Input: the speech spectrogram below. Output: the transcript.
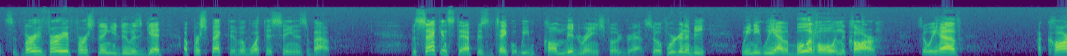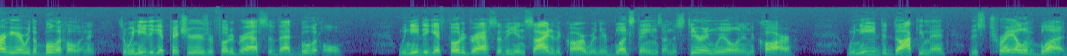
It's the very, very first thing you do is get a perspective of what this scene is about. The second step is to take what we call mid-range photographs. So if we're going to be, we need, we have a bullet hole in the car. So we have a car here with a bullet hole in it. So we need to get pictures or photographs of that bullet hole. We need to get photographs of the inside of the car where there are blood stains on the steering wheel and in the car. We need to document this trail of blood.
